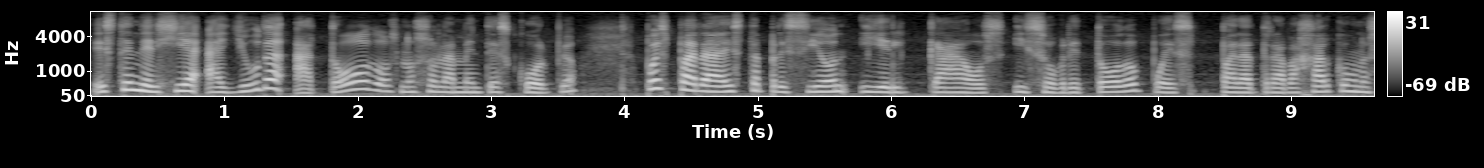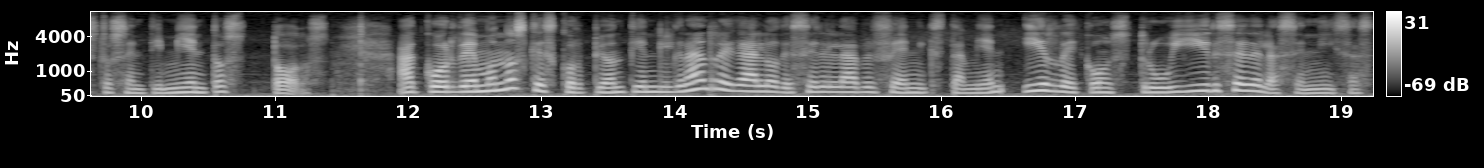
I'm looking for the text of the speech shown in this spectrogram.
esta energía ayuda a todos, no solamente a Escorpio, pues para esta presión y el caos y sobre todo pues para trabajar con nuestros sentimientos todos. Acordémonos que Escorpión tiene el gran regalo de ser el ave fénix también y reconstruirse de las cenizas.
